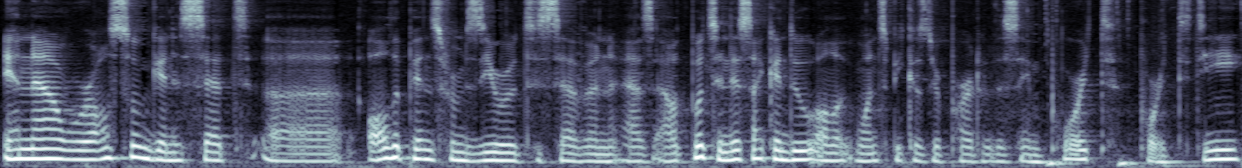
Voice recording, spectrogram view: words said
And now we're also going to set uh, all the pins from 0 to 7 as outputs. And this I can do all at once because they're part of the same port, port D.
